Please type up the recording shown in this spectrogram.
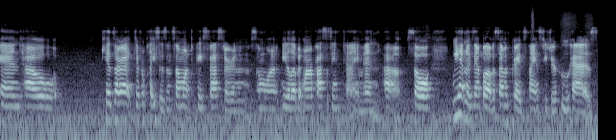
and how kids are at different places and some want to pace faster and some want need a little bit more processing time and uh, so we had an example of a seventh grade science teacher who has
